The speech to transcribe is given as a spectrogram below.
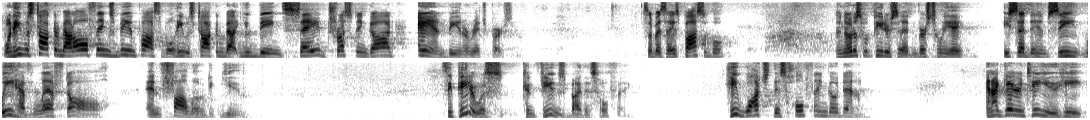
When he was talking about all things being possible, he was talking about you being saved, trusting God, and being a rich person. Somebody say it's possible. Now, notice what Peter said in verse 28. He said to him, See, we have left all and followed you. See, Peter was confused by this whole thing. He watched this whole thing go down. And I guarantee you, he,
